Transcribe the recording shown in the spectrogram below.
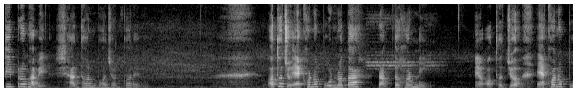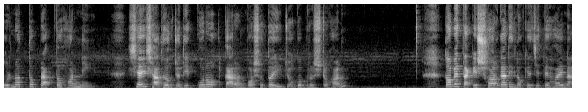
তীব্রভাবে সাধন, ভজন করেন। অথচ এখনও পূর্ণতা প্রাপ্ত হননি। অথচ এখনও পূর্ণত্ব প্রাপ্ত হননি। সেই সাধক যদি কোনো কারণবশতই যোগভ্রষ্ট হন, তবে তাকে স্বর্গাদি লোকে যেতে হয় না।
